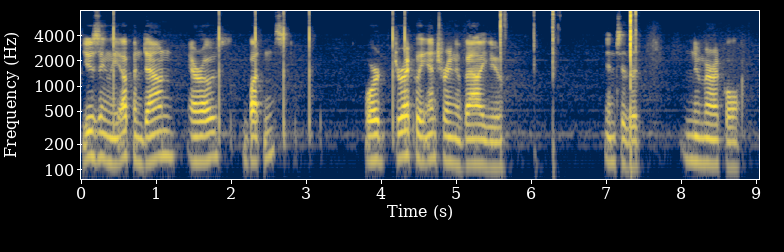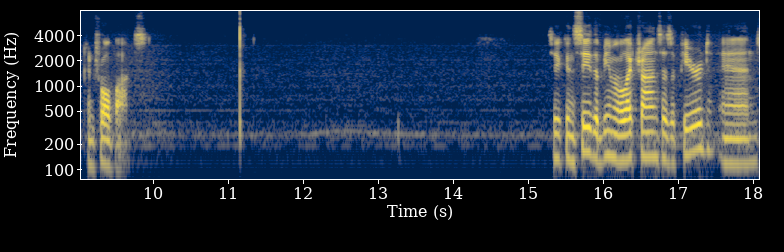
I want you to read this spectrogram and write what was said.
using the up and down arrows buttons, or directly entering a value into the numerical control box. So you can see the beam of electrons has appeared and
